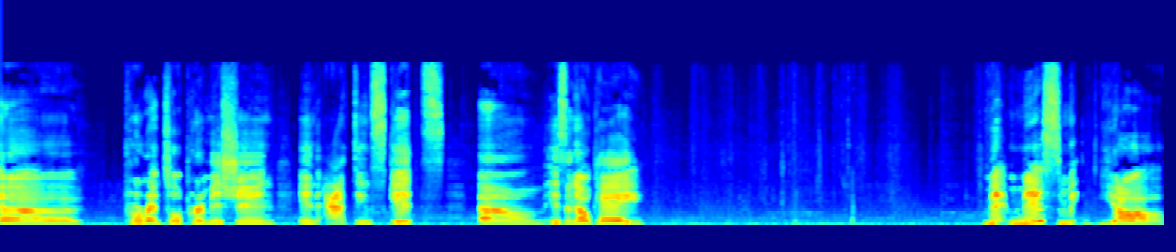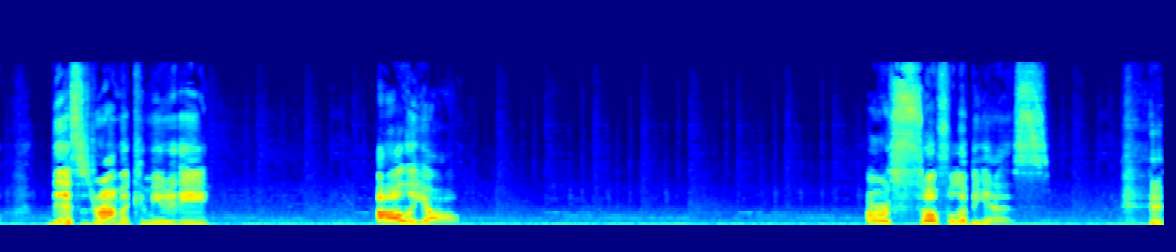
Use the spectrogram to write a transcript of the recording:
uh parental permission in acting skits um isn't okay miss y'all this drama community all of y'all are so full of bs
